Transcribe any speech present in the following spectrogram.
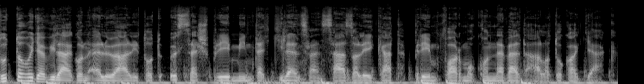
Tudta, hogy a világon előállított összes prém mintegy 90%-át prémfarmokon nevelt állatok adják?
